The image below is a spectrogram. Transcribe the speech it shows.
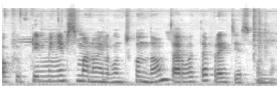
ఒక ఫిఫ్టీన్ మినిట్స్ మనం ఇలా ఉంచుకుందాం తర్వాత ఫ్రై చేసుకుందాం.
